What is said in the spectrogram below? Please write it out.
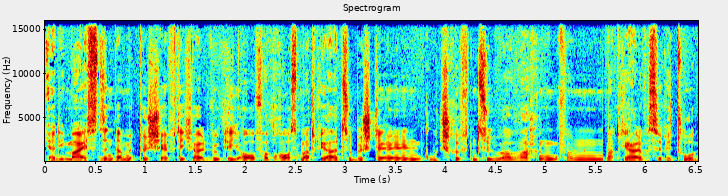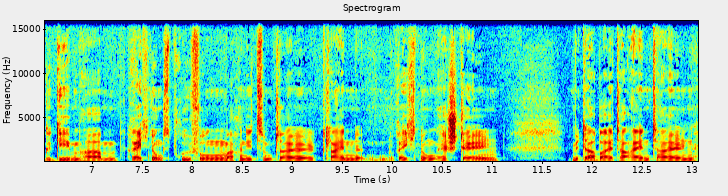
Ja, die meisten sind damit beschäftigt, halt wirklich auch Verbrauchsmaterial zu bestellen, Gutschriften zu überwachen von Material, was sie Retour gegeben haben. Rechnungsprüfungen machen die zum Teil, kleine Rechnungen erstellen, Mitarbeiter einteilen,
